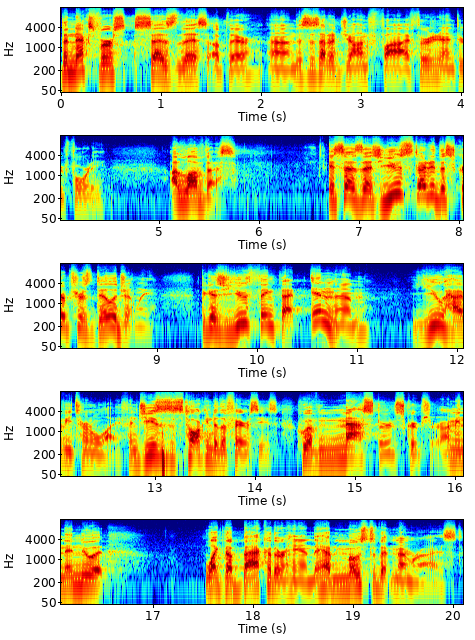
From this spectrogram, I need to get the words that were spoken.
The next verse says this up there. Um, this is out of John 5, 39 through 40. I love this. It says this You study the Scriptures diligently because you think that in them you have eternal life. And Jesus is talking to the Pharisees who have mastered Scripture. I mean, they knew it like the back of their hand, they had most of it memorized.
